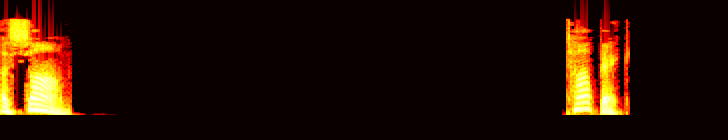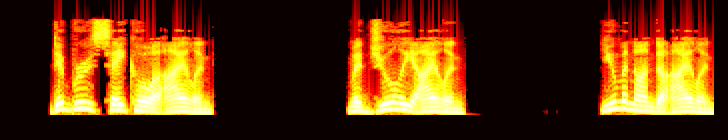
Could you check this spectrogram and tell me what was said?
Assam. Dibru Saikhowa Island Majuli Island Umananda Island.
